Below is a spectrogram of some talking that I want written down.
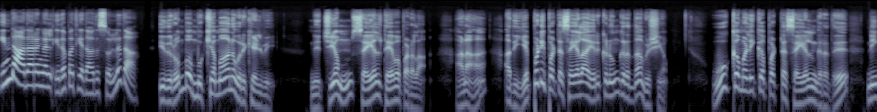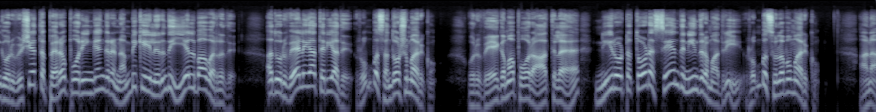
இந்த ஆதாரங்கள் இத பத்தி ஏதாவது சொல்லுதா? இது ரொம்ப முக்கியமான ஒரு கேள்வி. நிச்சயம் செயல் தேவைப்படலாம். ஆனா அது எப்படிப்பட்ட செயலா இருக்கணுங்கிறது தான் விஷயம். ஊக்கமளிக்கப்பட்ட செயல்ங்கிறது நீங்க ஒரு விஷயத்த பெற போறீங்கங்கிற நம்பிக்கையிலிருந்து இயல்பா வர்றது. அது ஒரு வேலையா தெரியாது. ரொம்ப சந்தோஷமா இருக்கும். ஒரு வேகமா போற ஆத்துல நீரோட்டத்தோட சேர்ந்து நீந்துற மாதிரி ரொம்ப சுலபமா இருக்கும். ஆனா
